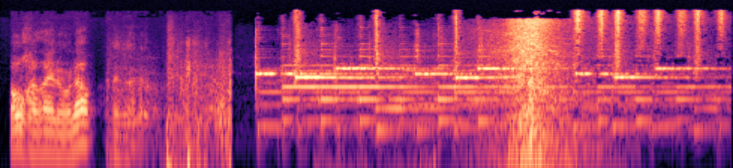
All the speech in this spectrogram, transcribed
ברוך ה' לעולם.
